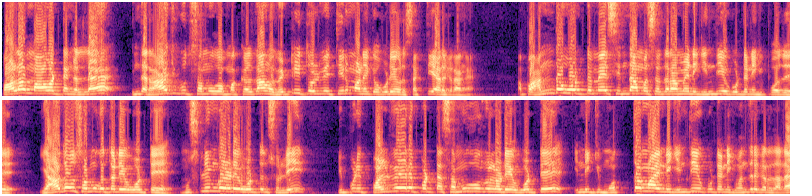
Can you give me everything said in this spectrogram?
பல மாவட்டங்களில் இந்த ராஜ்புத் சமூக மக்கள் தான் அவங்க வெற்றி தோல்வியை தீர்மானிக்கக்கூடிய ஒரு சக்தியா இருக்கிறாங்க. அப்ப அந்த ஓட்டுமே சிந்தாம சதராம இன்னைக்கு இந்திய கூட்டணிக்கு போகுது. யாதவ் சமூகத்துடைய ஓட்டு முஸ்லிம்களுடைய ஓட்டுன்னு சொல்லி இப்படி பல்வேறுபட்ட சமூகங்களுடைய ஓட்டு இன்னைக்கு மொத்தமா இன்னைக்கு இந்திய கூட்டணிக்கு வந்திருக்கிறதால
